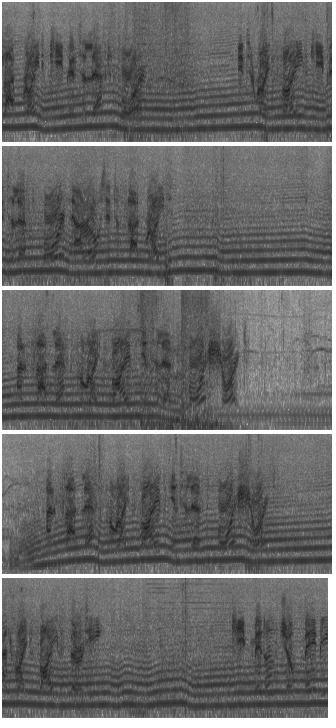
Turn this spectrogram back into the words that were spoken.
flat right, keep into left 4. Into right 5, keep into left 4, narrows into flat right. And flat left for right 5, into left 4, short. And flat left for right 5, into left 4, short. And right 5, 30. Keep middle, jump maybe,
